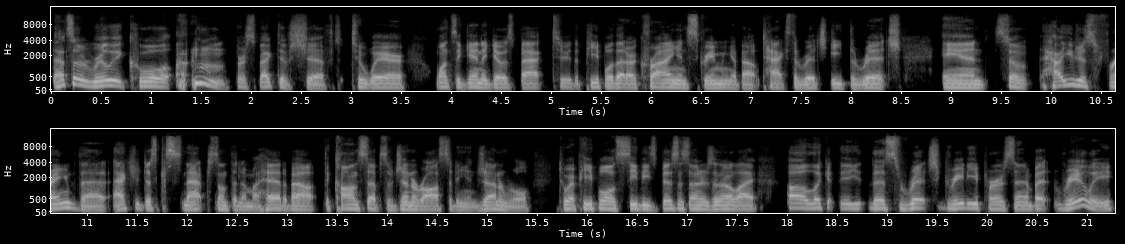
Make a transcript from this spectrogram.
That's a really cool perspective shift to where once again it goes back to the people that are crying and screaming about tax the rich, eat the rich. And so, how you just framed that actually just snapped something in my head about the concepts of generosity in general, to where people see these business owners and they're like, "Oh, look at the this rich, greedy person," but really,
